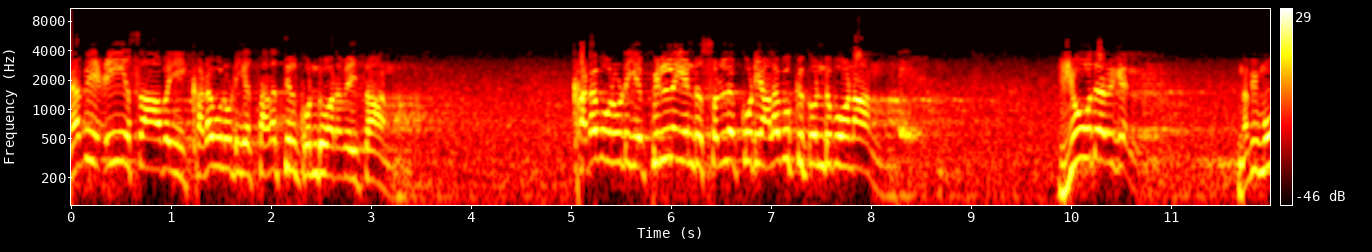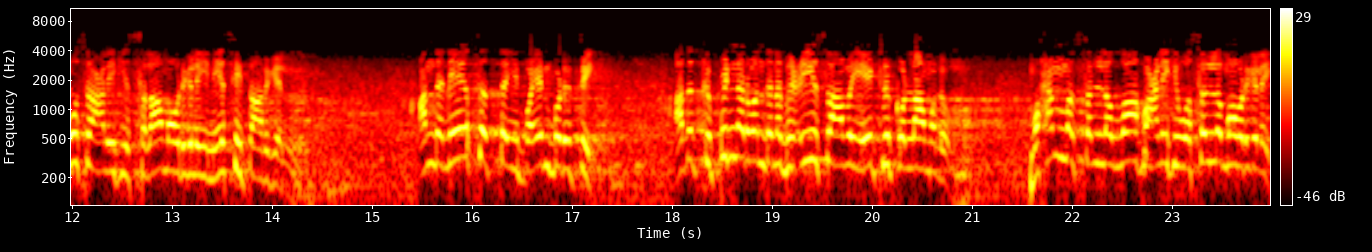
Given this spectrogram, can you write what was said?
நபி ஈசாவை கடவுளுடைய தரத்தில் கொண்டு வர வைத்தான். கடவுளுடைய பிள்ளை என்று சொல்லக்கூடிய அளவுக்கு கொண்டு போனான். யூதர்கள் நபி மூசா அலிஹி சலாம் அவர்களை நேசித்தார்கள். அந்த நேசத்தை பயன்படுத்தி அதற்கு பின்னர் வந்த நபி ஈசாவை ஏற்றுக்கொள்ளாமலும் முகம்மது சல்லாஹு அலிஹி வசல்லம் அவர்களை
